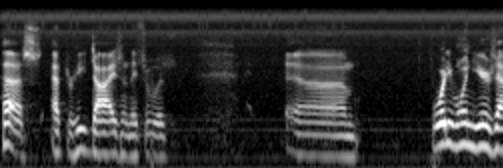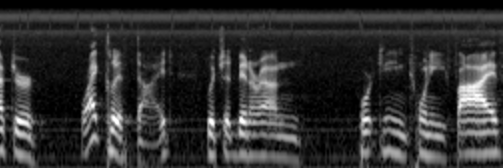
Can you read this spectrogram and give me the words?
Huss, after he dies, and this was um, 41 years after Wycliffe died, which had been around 1425.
